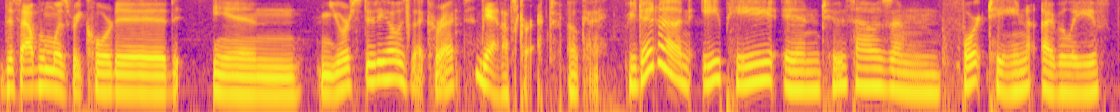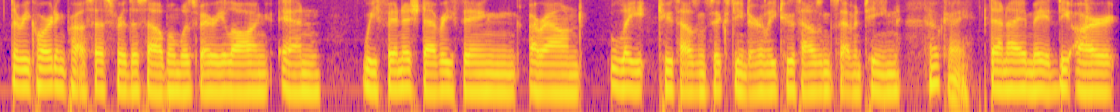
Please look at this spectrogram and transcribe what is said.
this album was recorded in your studio. Is that correct? Yeah, that's correct. Okay. We did an EP in 2014, I believe. The recording process for this album was very long, and we finished everything around late 2016 to early 2017. Okay. Then I made the art,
